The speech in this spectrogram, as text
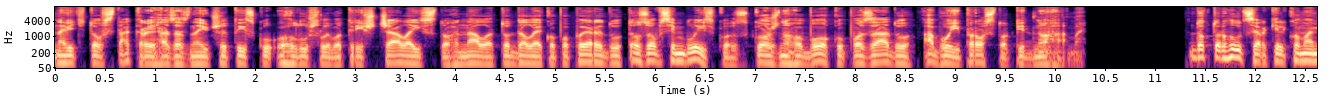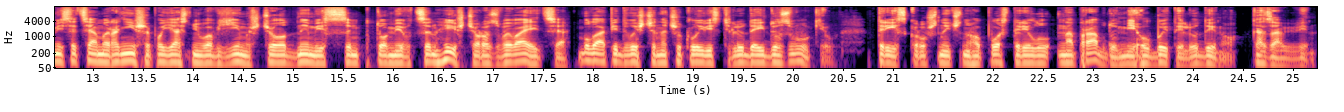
Навіть товста крига, зазнаючи тиску, оглушливо тріщала і стогнала то далеко попереду, то зовсім близько, з кожного боку, позаду або й просто під ногами. Доктор Гуцер кількома місяцями раніше пояснював їм, що одним із симптомів цинги, що розвивається, була підвищена чутливість людей до звуків, тріск рушничного пострілу направду міг убити людину, казав він.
